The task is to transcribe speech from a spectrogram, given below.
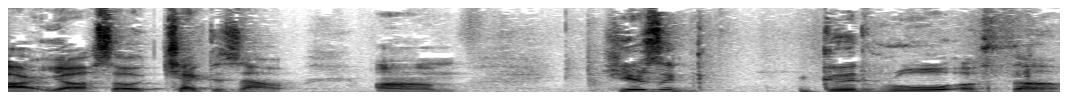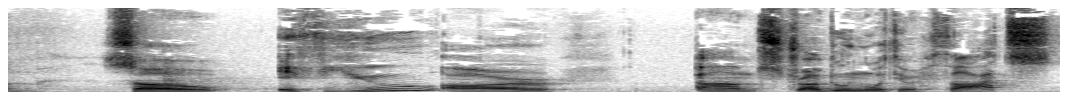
All right, y'all. So check this out. Um, here's a g- good rule of thumb. So if you are um, struggling with your thoughts,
